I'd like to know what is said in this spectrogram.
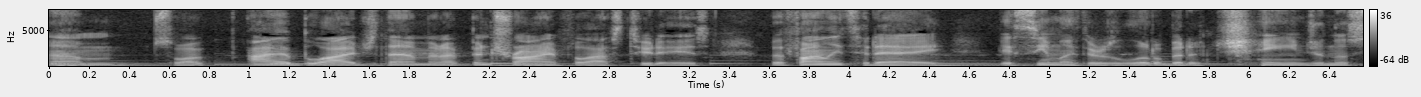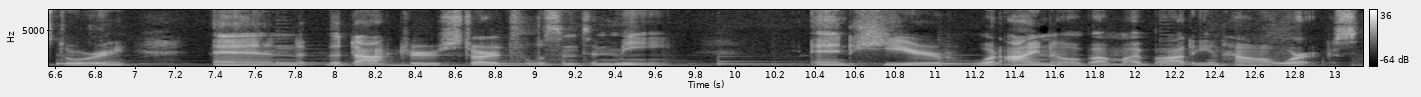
Um, so I, I obliged them and I've been trying for the last two days. But finally today, it seemed like there was a little bit of change in the story and the doctors started to listen to me and hear what I know about my body and how it works.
